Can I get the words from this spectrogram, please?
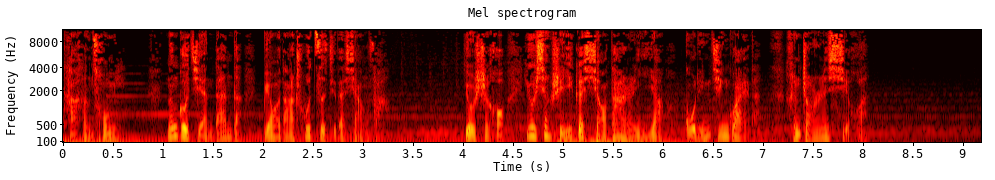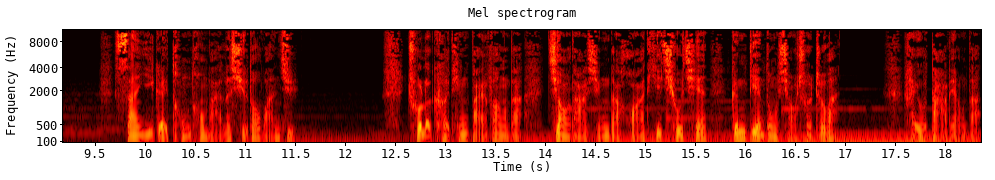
她很聪明，能够简单的表达出自己的想法，有时候又像是一个小大人一样古灵精怪的，很招人喜欢。三姨给彤彤买了许多玩具，除了客厅摆放的较大型的滑梯秋千跟电动小车之外，还有大量的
